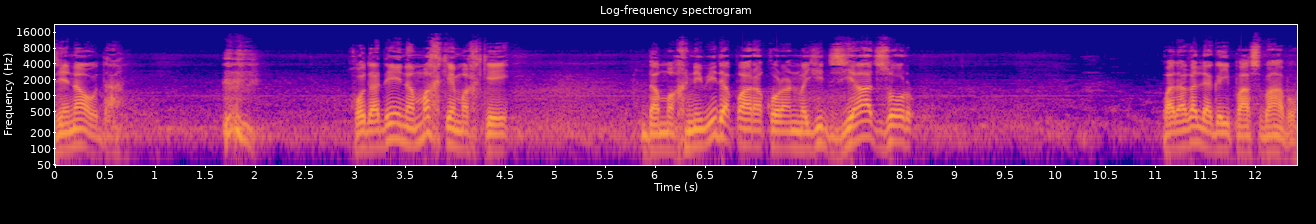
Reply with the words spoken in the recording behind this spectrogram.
زنا او ده خو د دین مخکې مخکې د مخنیوي د پاره قران مجید زیات زور په دغه لګی په اسبابو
